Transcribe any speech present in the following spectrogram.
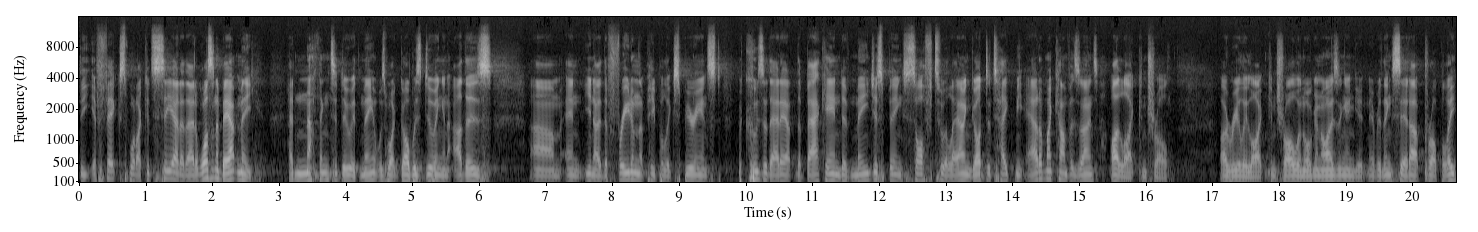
the effects, what I could see out of that, it wasn't about me. It had nothing to do with me. It was what God was doing in others. Um, and, you know, the freedom that people experienced because of that out the back end of me just being soft to allowing God to take me out of my comfort zones. I like control. I really like control and organising and getting everything set up properly.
